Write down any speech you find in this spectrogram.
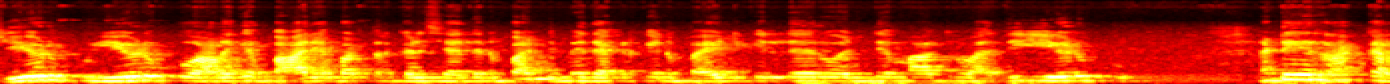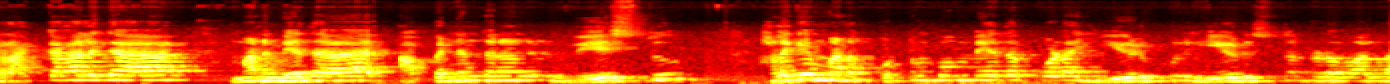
ఏడుపు, ఏడుపు అలాగే భార్యాభర్తలు కలిసి ఏదైనా బండి మీద ఎక్కడికైనా బయటికెళ్ళారు అంటే మాత్రం అది ఏడుపు. అంటే రకరకాలుగా మన మీద అభినందనలు వేస్తూ, అలాగే మన కుటుంబం మీద కూడా ఏడుపులు ఏడుస్తుండడం వల్ల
